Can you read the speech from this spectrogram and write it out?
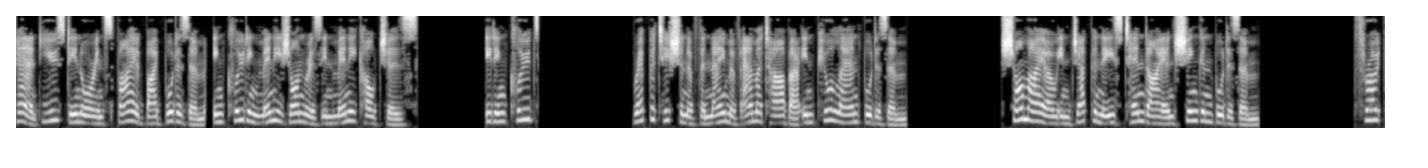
chant used in or inspired by Buddhism, including many genres in many cultures. It includes Repetition of the name of Amitabha in Pure Land Buddhism. Shomyo in Japanese Tendai and Shingon Buddhism. Throat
